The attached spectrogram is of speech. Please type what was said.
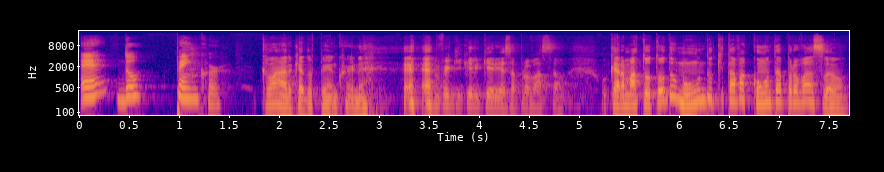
é do Pencor. Claro que é do Pencor, né? Por que, que ele queria essa aprovação? O cara matou todo mundo que tava contra a aprovação.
